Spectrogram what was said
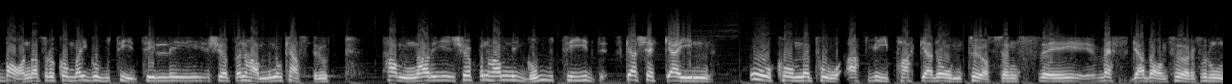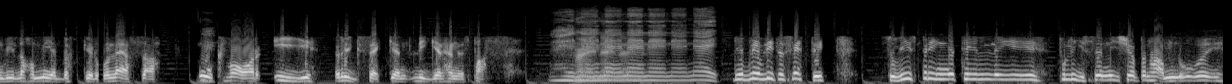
barnen för att komma i god tid till Köpenhamn och Kastrup. Hamnar i Köpenhamn i god tid, ska checka in och kommer på att vi packade om tösens eh, väska dagen före för hon ville ha mer böcker att läsa. Och kvar i ryggsäcken ligger hennes pass. nej, nej, nej, nej, nej, nej, nej. Det blev lite svettigt. Så vi springer till eh, polisen i Köpenhamn och eh,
